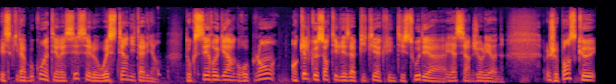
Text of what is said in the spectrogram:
et ce qui l'a beaucoup intéressé, c'est le western italien. Donc ses regards gros plans, en quelque sorte, il les a piqués à Clint Eastwood et à, et à Sergio Leone. Je pense que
